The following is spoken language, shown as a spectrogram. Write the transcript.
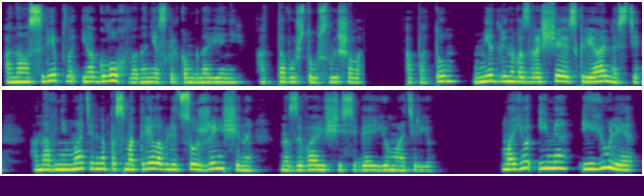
Она ослепла и оглохла на несколько мгновений от того, что услышала. А потом, медленно возвращаясь к реальности, она внимательно посмотрела в лицо женщины, называющей себя ее матерью. «Мое имя Юлия».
